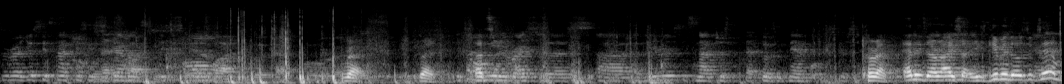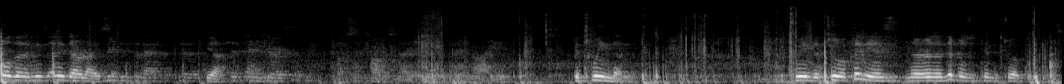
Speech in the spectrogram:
So Rabbi Yossi, it's not just these Well, that's examples. why- It's that's all. why it worked out for, uh, Right, right. It's all That's mean rights to uh, Averis. It's not just that those examples. You're correct. Any Daraisa, he's giving those examples, and it means any Daraisa. Reason to that. But the, Yeah. It's any Daraisa. What's the translation? Between them. Between the two opinions, there is a difference between the two opinions.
